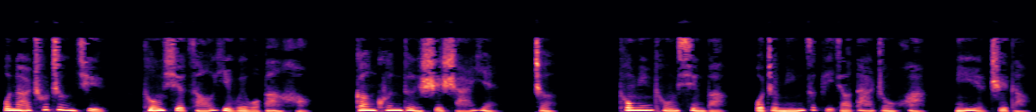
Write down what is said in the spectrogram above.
我拿出证据，同学早已为我办好。刚坤顿时傻眼：“同名同姓吧？我这名字比较大众化。”你也知道，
